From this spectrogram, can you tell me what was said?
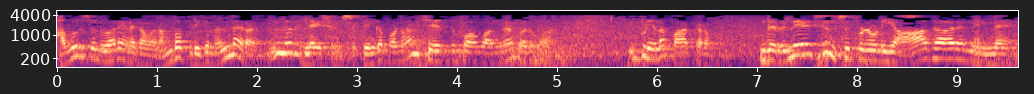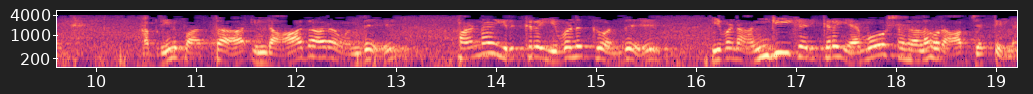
அவர் சொல்லுவாரு எனக்கு அவன் ரொம்ப பிடிக்கும். நல்ல நல்ல ரிலேஷன்ஷிப் எங்க போனாலும் சேர்ந்து போவாங்க வருவாங்க. இப்படி எல்லாம் பாக்கிறோம் இந்த ரிலேஷன்ஷிப்பினுடைய ஆதாரம் என்ன? அப்படின்னு பார்த்தா இந்த ஆதாரம் வந்து பணம் இருக்கிற இவனுக்கு வந்து இவனை அங்கீகரிக்கிற எமோஷனலா ஒரு ஆப்ஜெக்ட் இல்லை.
